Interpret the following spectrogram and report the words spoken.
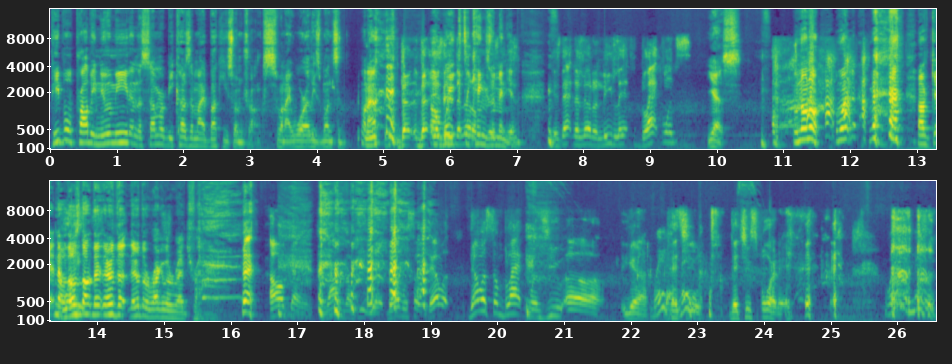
People probably knew me in the summer because of my Bucky swim trunks when I wore at least once a, when I The, the, a week the to King's is- Dominion. Is, is that the little knee length black ones? Yes. Oh, no, no. What? I'm kidding. No, those don't. They're, they're the they're the regular red trunks. okay, I was like, you, yeah, there was some, there was there was some black ones you uh yeah Wait a that You, that you sported. Wait a minute.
